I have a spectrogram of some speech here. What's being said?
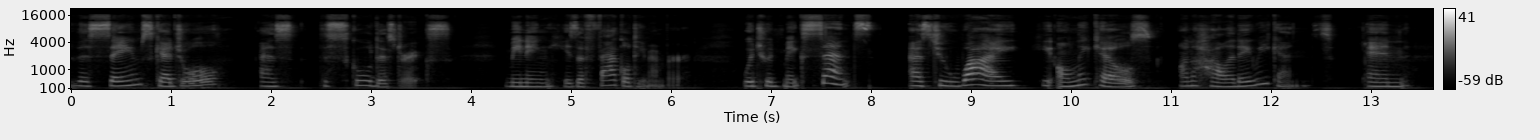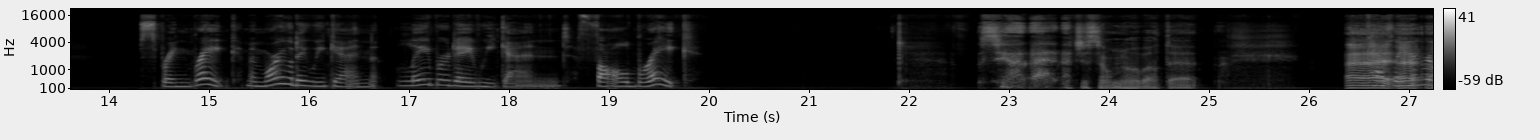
the same schedule as the school districts, meaning he's a faculty member, which would make sense as to why he only kills on holiday weekends and spring break, Memorial Day weekend, Labor Day weekend, fall break. See, I, I- just don't know about that. Kathleen I- and I- um,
